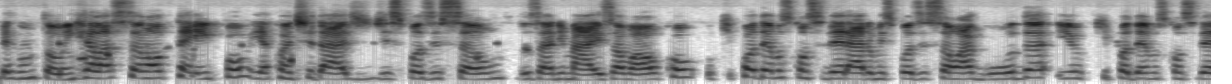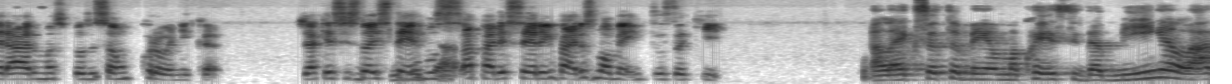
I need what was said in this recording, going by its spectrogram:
perguntou: em relação ao tempo e a quantidade de exposição dos animais ao álcool, o que podemos considerar uma exposição aguda e o que podemos considerar uma exposição crônica? Já que esses dois termos apareceram em vários momentos aqui. Alexia também é uma conhecida minha, lá,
